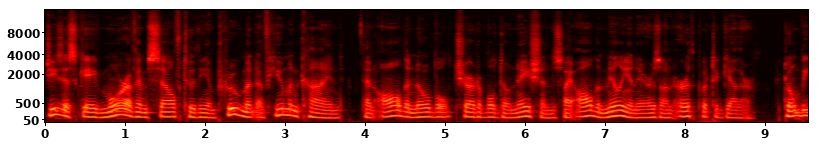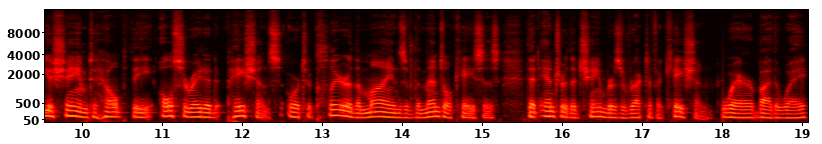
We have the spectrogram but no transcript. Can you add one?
Jesus gave more of himself to the improvement of humankind than all the noble charitable donations by all the millionaires on earth put together. Don't be ashamed to help the ulcerated patients or to clear the minds of the mental cases that enter the chambers of rectification, where, by the way,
